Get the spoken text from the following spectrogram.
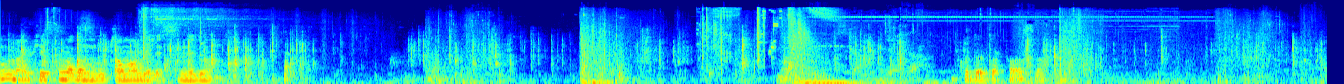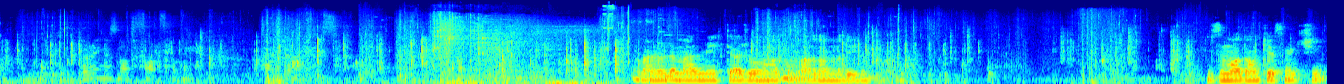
Oğlum ben kestim adamı lootlamam bile. Siz ne. Bu kadar da fazla. Ben öyle mermiye ihtiyacı olan adamlardan da değilim. Bizim adam kesmek için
